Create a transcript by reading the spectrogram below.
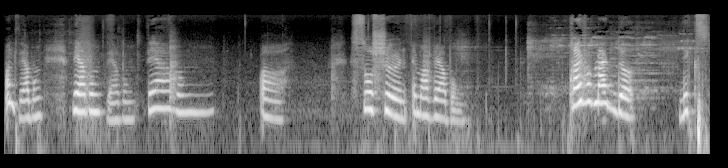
Und Werbung. Werbung, Werbung, Werbung. Oh. So schön. Immer Werbung. Drei verbleibende. Nix.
